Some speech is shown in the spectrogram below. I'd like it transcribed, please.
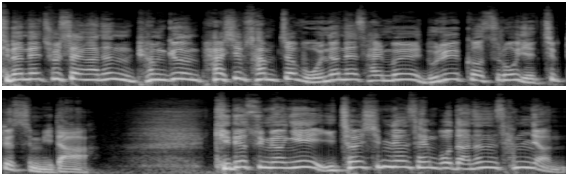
지난해 출생아는 평균 83.5년의 삶을 누릴 것으로 예측됐습니다. 기대 수명이 2010년생보다는 3년,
